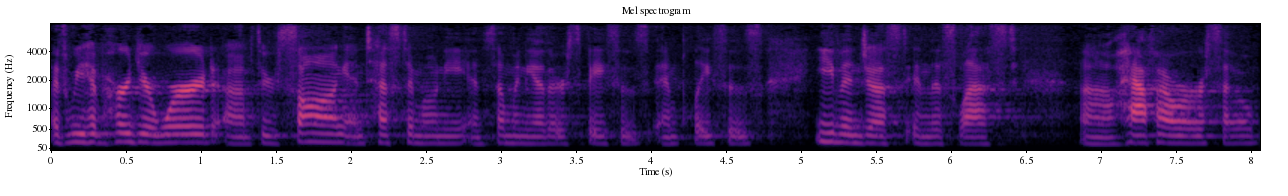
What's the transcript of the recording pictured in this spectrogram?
as we have heard your word um, through song and testimony and so many other spaces and places, even just in this last uh, half hour or so.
